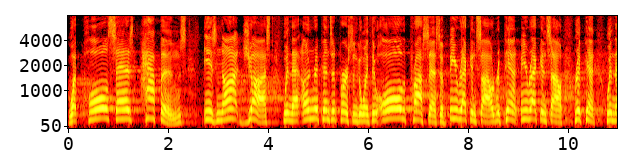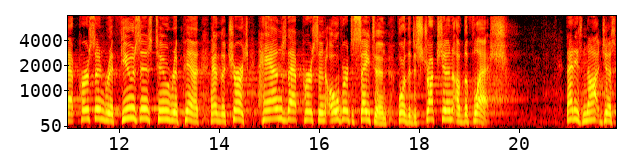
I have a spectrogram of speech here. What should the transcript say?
what Paul says happens is not just when that unrepentant person going through all the process of be reconciled, repent, be reconciled, repent, when that person refuses to repent and the church hands that person over to Satan for the destruction of the flesh. That is not just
